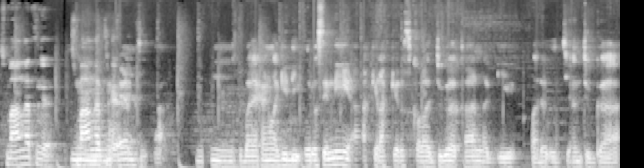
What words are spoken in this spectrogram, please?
Semangat nggak? Semangat Hmm, nggak? Kak. Hmm, kebanyakan lagi diurusin nih akhir-akhir sekolah juga kan lagi pada ujian juga.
